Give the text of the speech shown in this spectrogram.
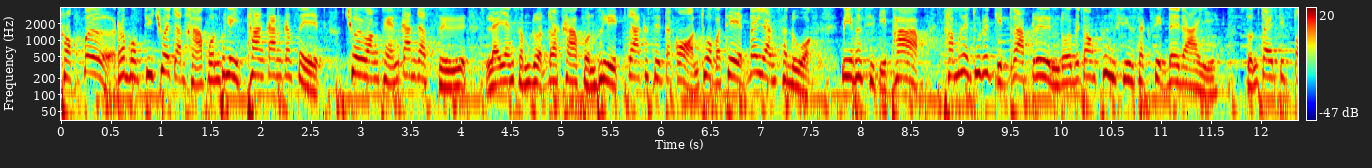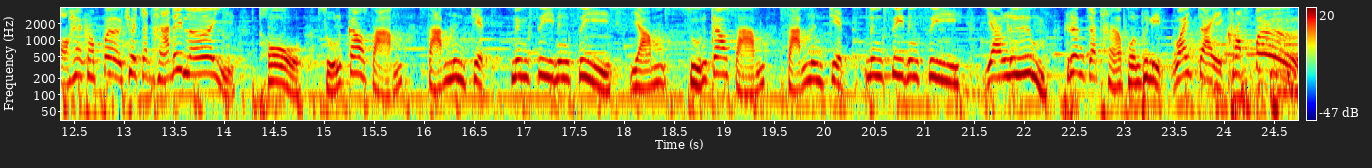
Cropper ระบบที่ช่วยจัดหาผลผลิตทางการเกษตร ช่วยวางแผนการจัดซื้อ และยังสำรวจราคาผลผลิตจากเกษตรกรทั่วประเทศได้อย่างสะดวก มีประสิทธิภาพทำให้ธุรกิจราบรื่น โดยไม่ต้องพึ่งสิ่งศักดิ์สิทธิ์ใดๆ สนใจติดต่อให้ Cropper ช่วยจัดหาได้เลย โทร 093 317 1414 ย้ำ093 317 1414 อย่าลืม เรื่องจัดหาผลผลิตไว้ใจ Cropper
